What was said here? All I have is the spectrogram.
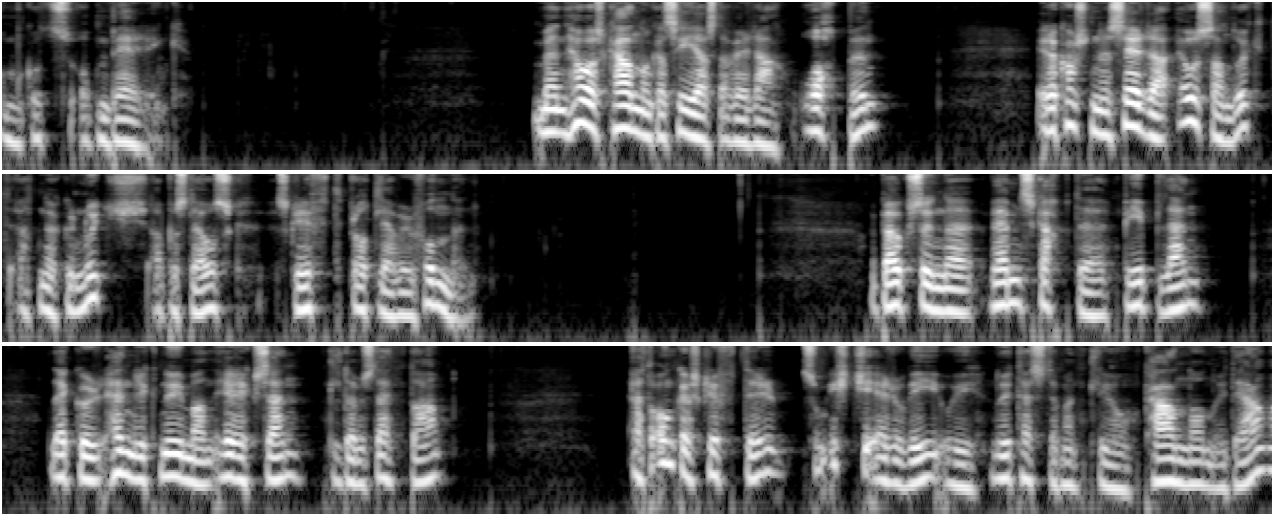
om Guds oppenbering. Men hevas kan nokka sigast av vera åpen, er det korsene sera osandukt at nøkker nudj apostolsk skrift brottlega vera funnen. I bøksunne Hvem skapte Bibelen legger Henrik Nyman Eriksen til dem stenta, at ongar skrifter som ikkje er vi i nytestamentlig og kanon i det,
